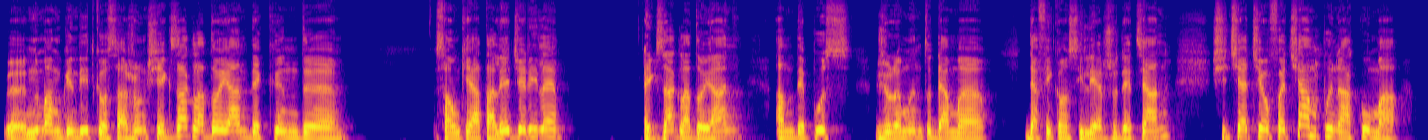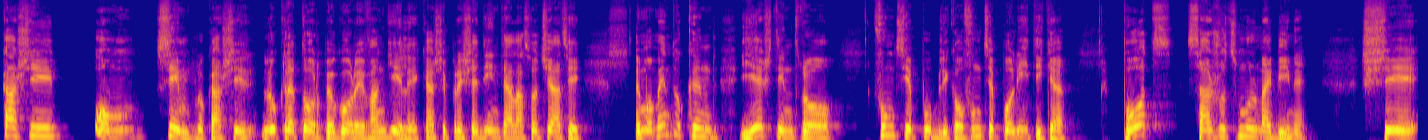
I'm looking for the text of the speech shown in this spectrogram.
Uh, Nu m-am gândit că o să ajung și exact la doi ani de când uh, s-au încheiat alegerile, exact la doi ani, am depus jurământul de a, mă, de a fi consilier județean și ceea ce eu făceam până acum, ca și om simplu, ca și lucrător pe ogorul Evangheliei, ca și președinte al asociației, în momentul când ești într-o funcție publică, o funcție politică, poți să ajuți mult mai bine. Și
